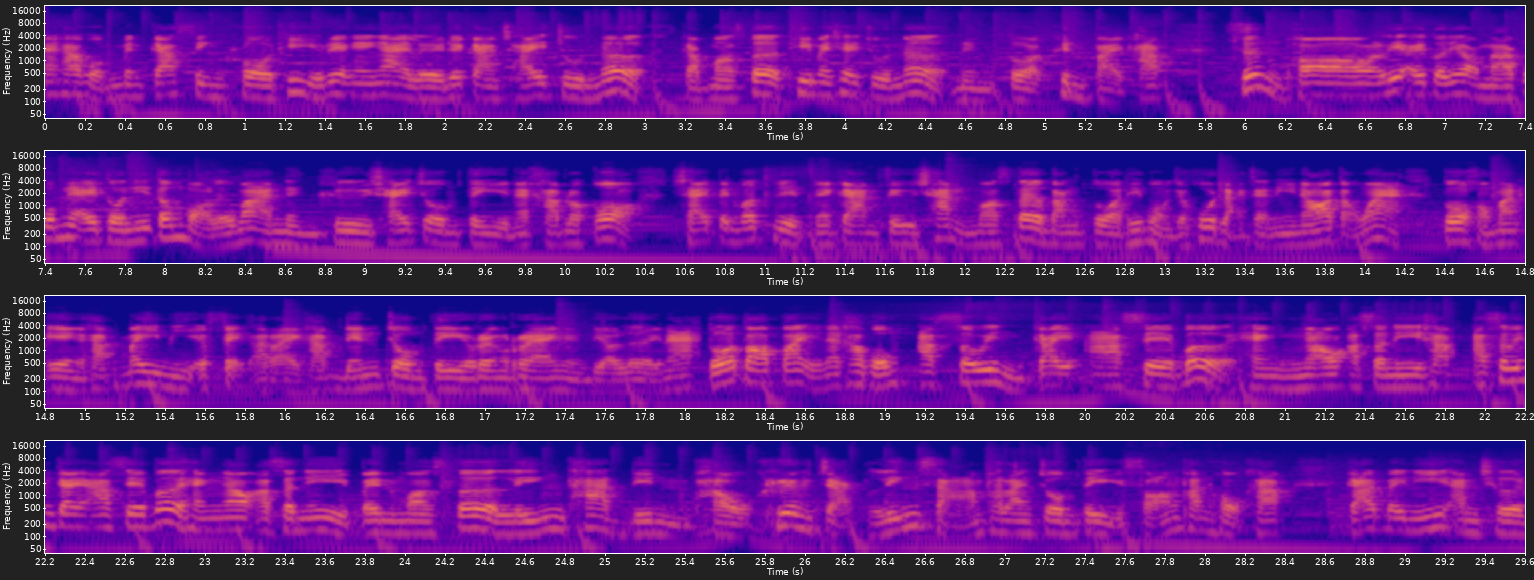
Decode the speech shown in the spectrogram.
นะครับผมเป็นการ์ดซิงโครที่เรียกง่ายๆเลยด้วยการใช้จูเนอร์กับมอนสเตอร์ที่ไม่ใช่จูเนอร์หนึ่งตัวขึ้นไปครับ ซึ่งพอเรียกไอตัวนี้ออกมาปุ๊บเนี่ยไอตัวนี้ต้องบอกเลยว่าหนึ่งคือใช้โจมตีนะครับแล้วก็ใช้เป็นวัตถุดิบในการฟิวชั่นมอนสเตอร์บางตัวที่ผมจะพูดหลังจากนี้เนาะแต่ว่าตัวของมันเองครับไม่มีเอฟเฟกอะไรครับเน้นโจมตีแรงๆอย่างเดียวเลยนะ ตัวต่อไปนะครับผมอัศวินไกอาเซเบอร์แห่งเงาอัศนีครับอัศวินไกอาเซเบอร์แห่งเงาอัศนีเป็นมอนสเตอร์ลิงธาตุดินเผาเครื่องจักรลิง3พลังโจมตี2006ครับการ์ดใบนี้อัญเชิญ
